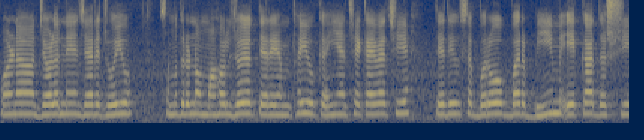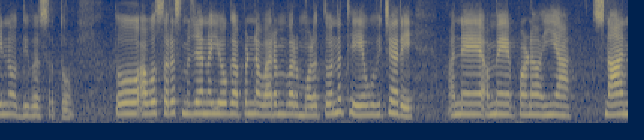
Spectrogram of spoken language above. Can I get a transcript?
પણ જળને જ્યારે જોયું, સમુદ્રનો માહોલ જોયો ત્યારે એમ થયું કે અહીંયા છે આવ્યા છીએ. તે દિવસે બરોબર ભીમ એકાદશીનો દિવસ હતો. તો આવો સરસ મજાનો યોગ આપણને વારંવાર મળતો નથી એવું વિચારી અને અમે પણ અહીંયા સ્નાન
